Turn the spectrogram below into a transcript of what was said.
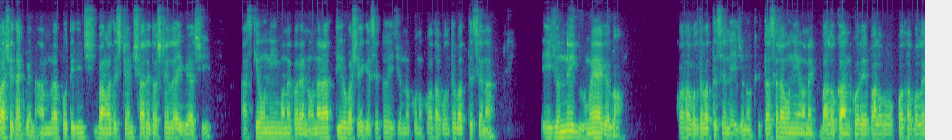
পাশে থাকবেন। আমরা প্রতিদিন বাংলাদেশ টাইম সাড়ে দশটায় লাইভে আসি। আজকে উনি, মনে করেন, ওনার আত্মীয়র বাসায় গেছে, তো এই জন্য কোনো কথা বলতে পারতেছে না। এই জন্যই ঘুমাইয়া গেল। কথা বলতে পারতেছেন এই জন্য। তাছাড়া উনি অনেক ভালো গান করে, ভালো কথা বলে।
